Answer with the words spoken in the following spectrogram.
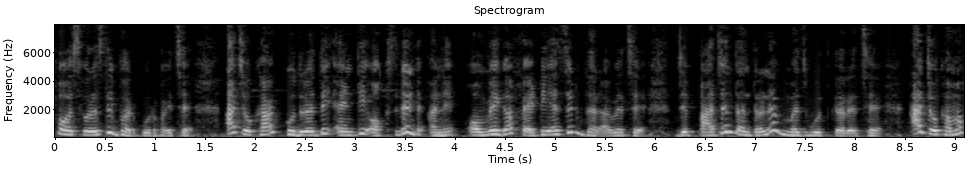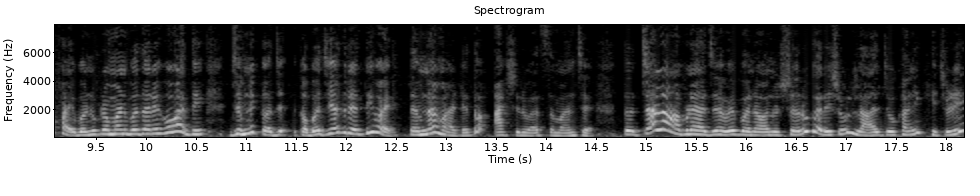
ફોસ્ફરસથી ભરપૂર હોય છે. આ ચોખા કુદરતી એન્ટીઓક્સિડન્ટ અને ઓમેગા ફેટી એસિડ ધરાવે છે, જે પાચન તંત્રને મજબૂત કરે છે. આ ચોખામાં ફાઇબરનું પ્રમાણ વધારે હોવાથી જેમને કબજિયાત રહેતી હોય તેમના માટે તો આશીર્વાદ સમાન છે. તો ચાલો આપણે આજે હવે બનાવવાનું શરૂ કરીશું લાલ ચોખાની ખીચડી.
